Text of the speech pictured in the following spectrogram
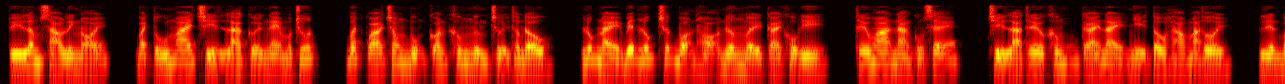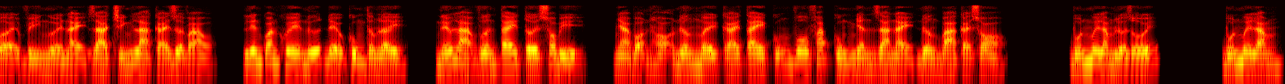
Tùy Lâm Xảo Linh nói, Bạch Tú Mai chỉ là cười nghe một chút, bất quá trong bụng còn không ngừng chửi thầm đâu, lúc này biết lúc trước bọn họ nương mấy cái khổ đi, theo hoa nàng cũng sẽ, chỉ là theo không cái này nhị tẩu hảo mà thôi, liền bởi vì người này ra chính là cái dựa vào, liên quan khuê nữ đều cùng thâm lây, nếu là vươn tay tới so bì, nhà bọn họ nương mấy cái tay cũng vô pháp cùng nhân ra này nương ba cái so. 45 lừa dối 45.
